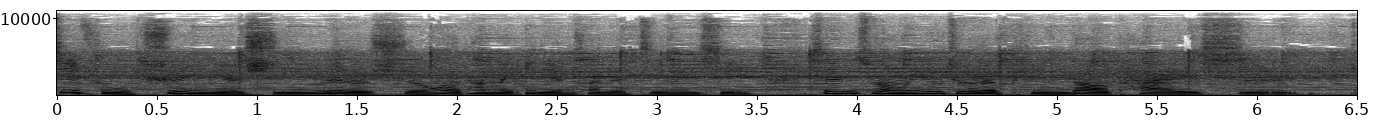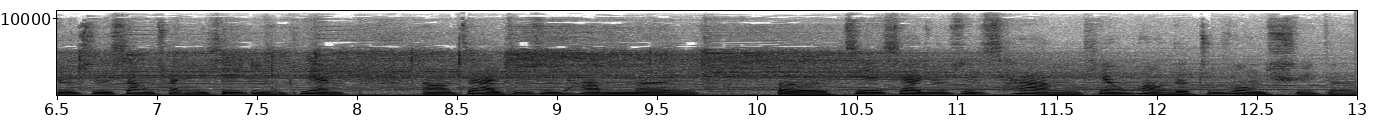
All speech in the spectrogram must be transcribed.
细数去年十一月的时候，他们一连串的惊喜，先从 YouTube 的频道开始。就是上传一些影片，然后再来就是他们，呃，接下就是唱天皇的朱凤曲的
